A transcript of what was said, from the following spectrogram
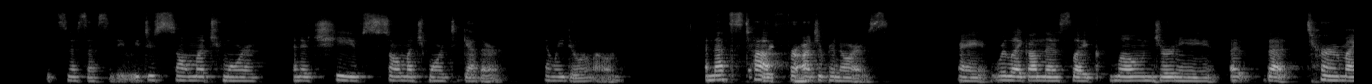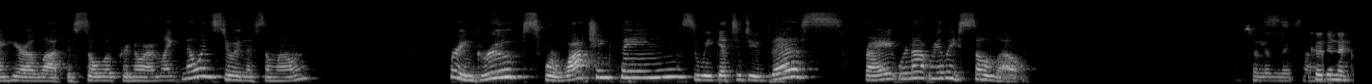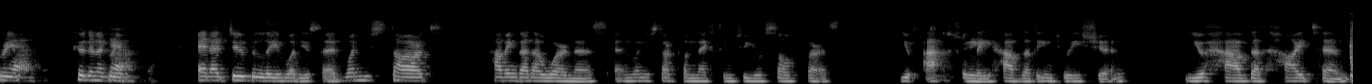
It's necessity. We do so much more and achieve so much more together than we do alone. And that's tough for entrepreneurs, right? We're like on this like lone journey. Uh, that term I hear a lot, the solopreneur. I'm like, no one's doing this alone. We're in groups, we're watching things, we get to do this, right? We're not really solo absolutely. So, Couldn't agree. Yeah. Couldn't agree. Yeah. And I do believe what you said. When you start having that awareness and when you start connecting to yourself first, you actually have that intuition. You have that heightened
